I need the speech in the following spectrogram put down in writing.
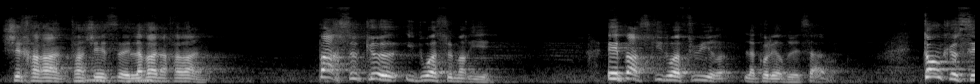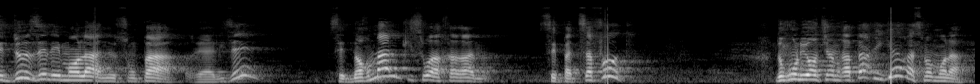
chez Haran, enfin chez Lavan à Haran, parce que il doit se marier, et parce qu'il doit fuir la colère de Esav, tant que ces deux éléments-là ne sont pas réalisés, c'est normal qu'il soit à Haran. C'est pas de sa faute. Donc on lui en tiendra pas rigueur à ce moment-là.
